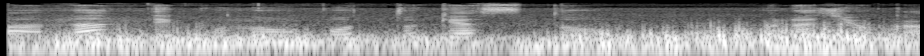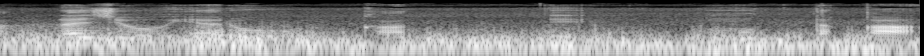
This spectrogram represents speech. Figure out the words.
まあ、なんでこのポッドキャストラジオかラジオをやろうかって思ったかっ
